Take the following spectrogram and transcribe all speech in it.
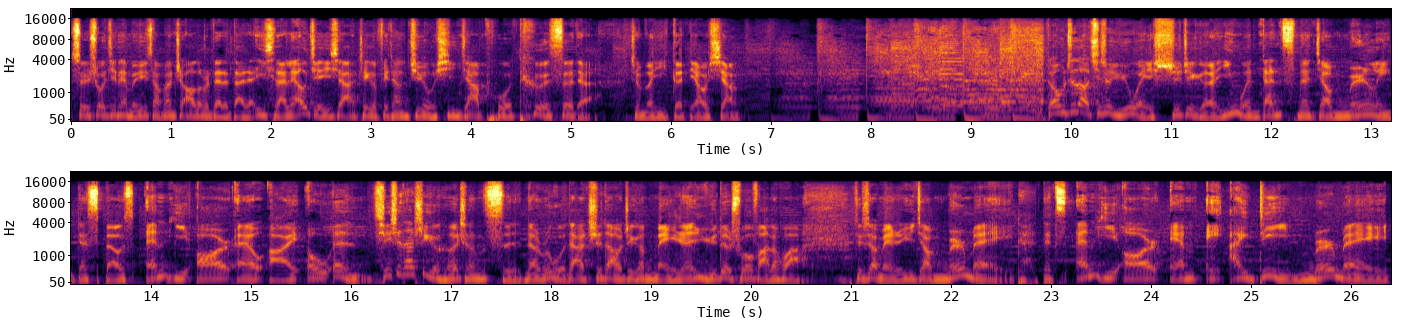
所以说，今天美语早班车 Oliver 带着大家一起来了解一下这个非常具有新加坡特色的。这么一个雕像。但我们知道，其实鱼尾狮这个英文单词呢叫 Merlin，that spells M-E-R-L-I-O-N。其实它是一个合成词。那如果大家知道这个美人鱼的说法的话，就叫美人鱼叫 Mermaid，that's M-E-R-M-A-I-D，Mermaid，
